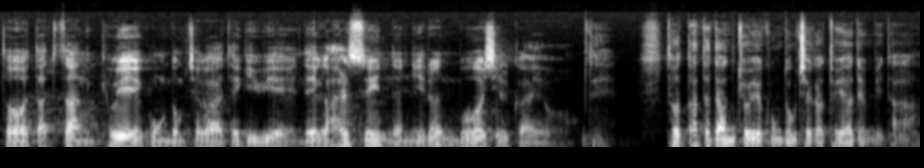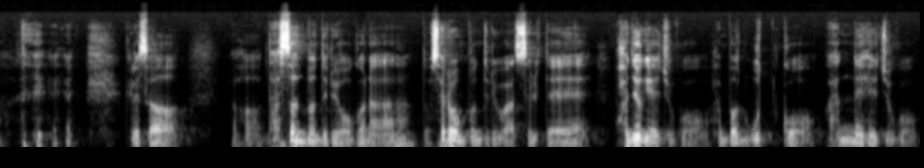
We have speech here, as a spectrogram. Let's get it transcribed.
더 따뜻한 교회 공동체가 되기 위해 내가 할 수 있는 일은 무엇일까요? 네. 더 따뜻한 교회 공동체가 돼야 됩니다. 그래서 어, 낯선 분들이 오거나 또 새로운 분들이 왔을 때 환영해주고 한번 웃고 안내해주고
